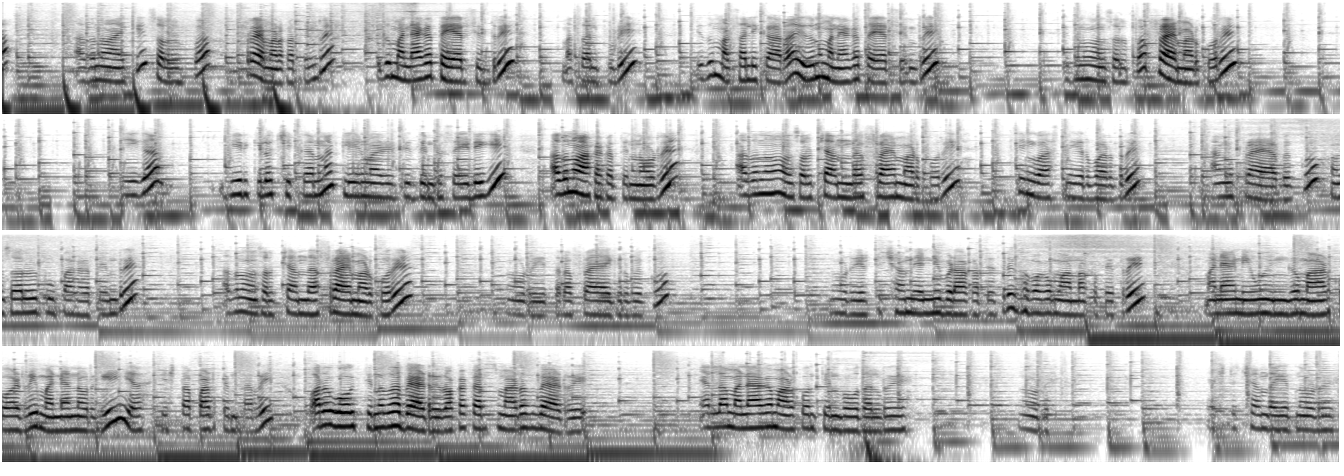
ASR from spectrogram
ಅದನ್ನು ಹಾಕಿ ಸ್ವಲ್ಪ ಫ್ರೈ ಮಾಡ್ಕೊತೀನಿ. ರೀ ಇದು ಮನ್ಯಾಗ ತಯಾರಿಸಿದ್ರಿ ಮಸಾಲೆ ಪುಡಿ. ಇದು ಮಸಾಲೆ ಖಾರ. ಇದನ್ನು ಮನ್ಯಾಗ ತಯಾರಿಸೀನಿ ರೀ ಇದನ್ನು ಒಂದು ಸ್ವಲ್ಪ ಫ್ರೈ ಮಾಡ್ಕೊರಿ. ಈಗ ದೀಡ್ ಕಿಲೋ ಚಿಕನ್ನ ಕ್ಲೀನ್ ಮಾಡಿ ಇಟ್ಟಿದ್ದೀನಿ ರೀ ಸೈಡಿಗೆ. ಅದನ್ನು ಹಾಕಾಕತ್ತೀನಿ ನೋಡಿರಿ. ಅದನ್ನು ಒಂದು ಸ್ವಲ್ಪ ಚಂದ ಫ್ರೈ ಮಾಡ್ಕೊರಿ. ಹಿಂಗೆ ವಾಸನೆ ಇರಬಾರ್ದು ರೀ. ಹಂಗೆ ಫ್ರೈ ಆಗಬೇಕು. ಒಂದು ಸ್ವಲ್ಪ ಉಪ್ಪು ಹಾಕತ್ತೀನಿ ರೀ. ಅದನ್ನು ಒಂದು ಸ್ವಲ್ಪ ಚಂದ ಫ್ರೈ ಮಾಡ್ಕೊರಿ. ನೋಡಿರಿ ಈ ಥರ ಫ್ರೈ ಆಗಿರಬೇಕು. ನೋಡಿರಿ ಎಷ್ಟು ಚಂದ ಎಣ್ಣೆ ಬಿಡಾಕತ್ತೈತ್ರಿ, ಘಮ ಘಮ ಅನ್ನಕತ್ತೈತ್ರಿ. ಮನ್ಯಾಗ ನೀವು ಹಿಂಗೆ ಮಾಡ್ಕೊಡ್ರಿ, ಮನ್ಯಾನವ್ರಿಗೆ ಇಷ್ಟಪಟ್ಟು ತಿಂತಾರೆ ಹೊರಗೆ ಹೋಗಿ ತಿನ್ನೋದೇ ಬ್ಯಾಡ್ರಿ, ರೊಕ್ಕ ಖರ್ಚು ಮಾಡೋದು ಬ್ಯಾಡ್ರಿ. ಎಲ್ಲ ಮನ್ಯಾಗ ಮಾಡ್ಕೊಂಡು ತಿನ್ಬೋದಲ್ರಿ ನೋಡಿರಿ. ಎಷ್ಟು ಚಂದ ಆಗೈತೆ ನೋಡ್ರಿ.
